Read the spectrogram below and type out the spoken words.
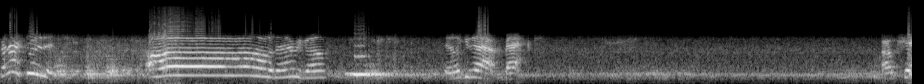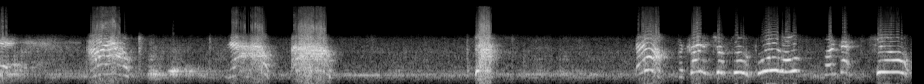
How do I do this? Oh, there we go. Hey, look at that. Back. Okay. Ow! Ow! Ah! Ow! I tried to jump through the portal. I got killed.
